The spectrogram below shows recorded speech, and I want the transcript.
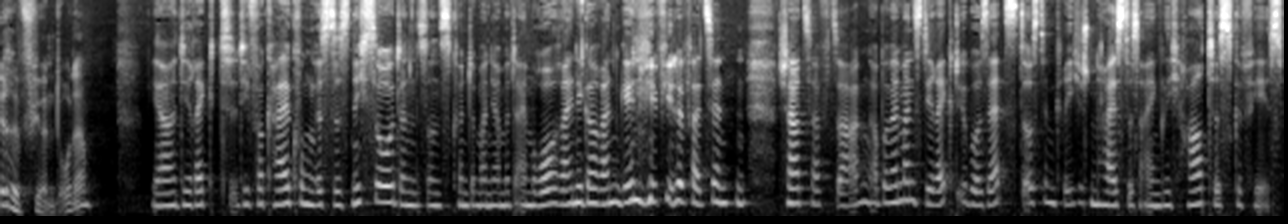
irreführend, oder? Ja, direkt die Verkalkung ist es nicht so, denn sonst könnte man ja mit einem Rohrreiniger rangehen, wie viele Patienten scherzhaft sagen. Aber wenn man es direkt übersetzt aus dem Griechischen, heißt es eigentlich hartes Gefäß.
